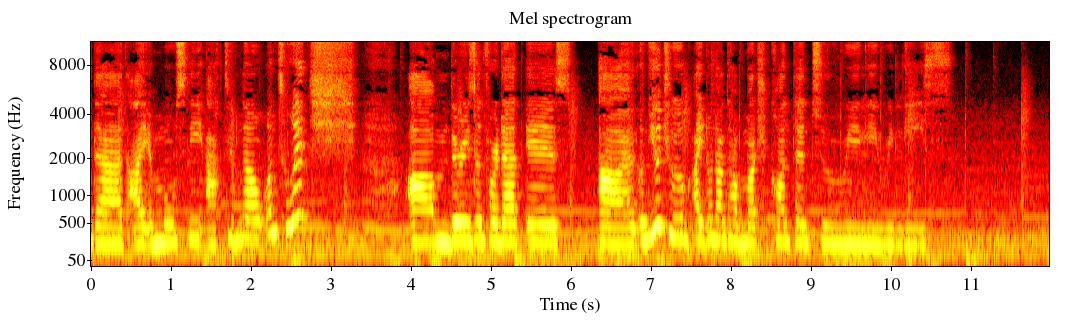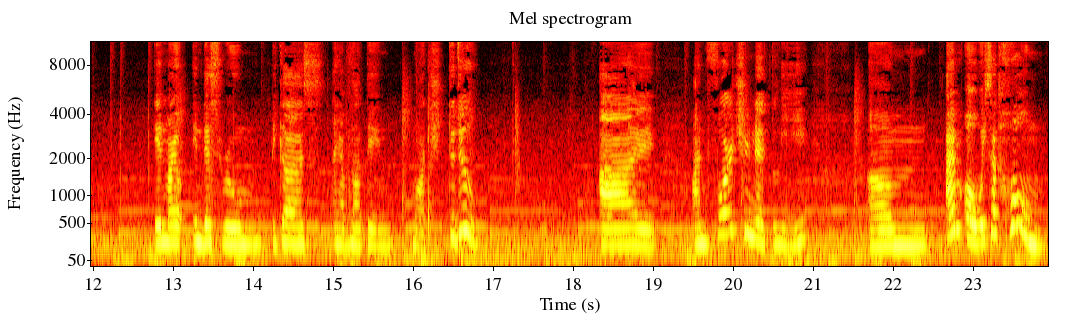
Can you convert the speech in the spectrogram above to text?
that I am mostly active now on Twitch. Um, the reason for that is uh, on YouTube, I do not have much content to really release in my in this room because I have nothing much to do. I unfortunately um, I'm always at home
